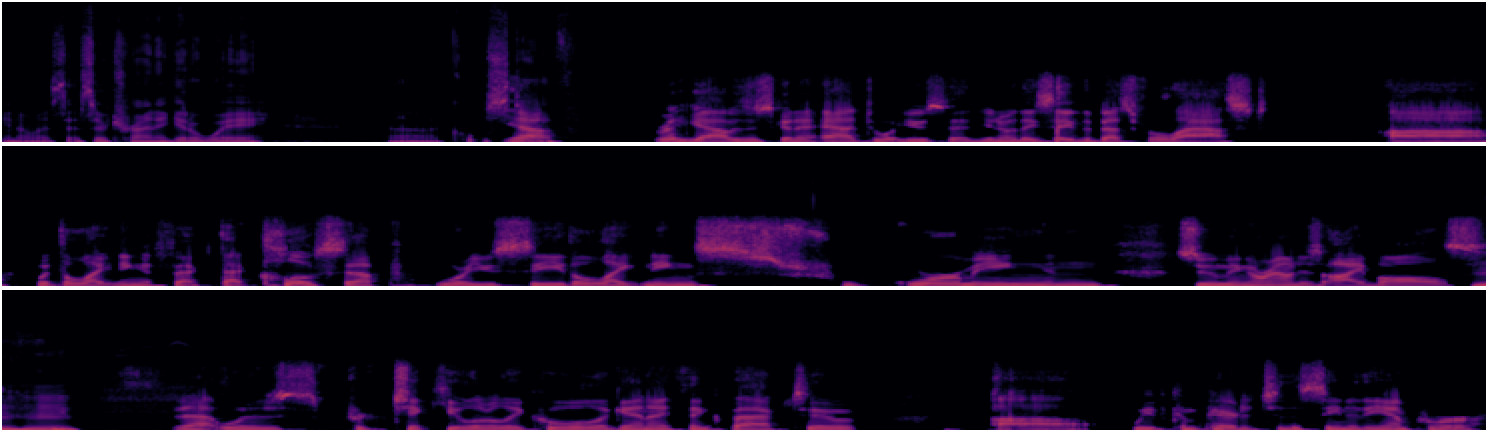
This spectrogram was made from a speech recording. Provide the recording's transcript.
you know, as as they're trying to get away. Uh, cool Yeah. stuff. Right? Yeah, I was just going to add to what you said. You know, they save the best for last uh, with the lightning effect. That close up where you see the lightning squirming and zooming around his eyeballs. hmm that was particularly cool. Again, I think back to uh, we've compared it to the scene of the Emperor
